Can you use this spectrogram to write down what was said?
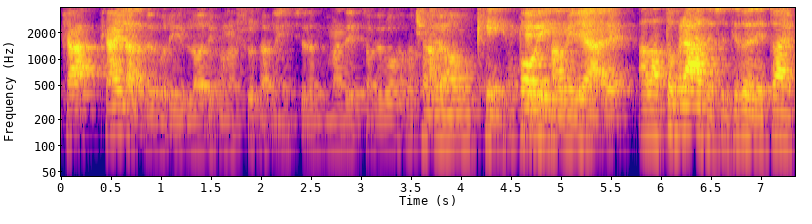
Ka- Kyla l'avevo l'ho riconosciuta all'inizio del mi ha detto, avevo C'aveva un che, un poi che familiare. all'atto prato ho sentito e ho detto, eh,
